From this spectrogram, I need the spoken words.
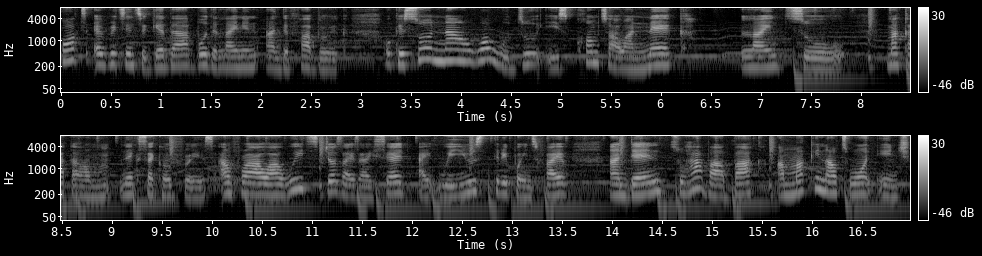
cut everything together both the lining and the fabric. Okay so now what we'll do is come to our neck line to mark out our neck circumference. And for our width just as i said I, we use 3.5 and then to have our back i'm marking out one inch.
